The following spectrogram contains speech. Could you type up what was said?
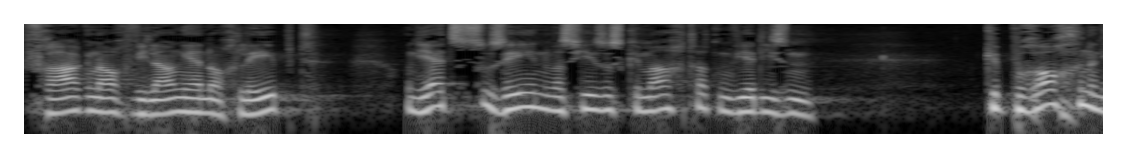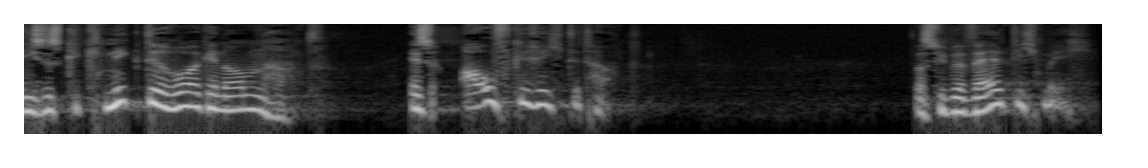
fragen auch, wie lange er noch lebt. Und jetzt zu sehen, was Jesus gemacht hat und wie er diesen gebrochenen, dieses geknickte Rohr genommen hat, es aufgerichtet hat. Das überwältigt mich.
